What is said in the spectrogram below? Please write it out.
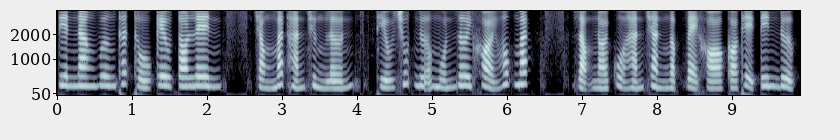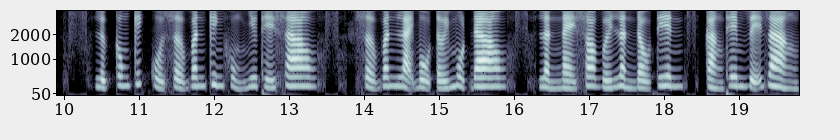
Tiên nang vương thất thố kêu to lên, trong mắt hắn trừng lớn, thiếu chút nữa muốn rơi khỏi hốc mắt. Giọng nói của hắn tràn ngập vẻ khó có thể tin được. Lực công kích của sở vân kinh khủng như thế sao? Sở vân lại bổ tới một đao. Lần này so với lần đầu tiên, càng thêm dễ dàng.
